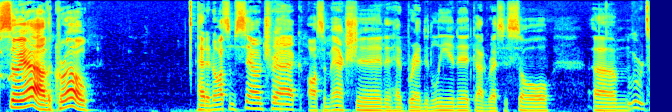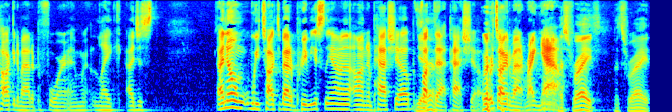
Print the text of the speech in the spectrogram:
So yeah, The Crow had an awesome soundtrack, awesome action. It had Brandon Lee in it. God rest his soul. Um, we were talking about it before, and like, I just. I know we talked about it previously on on a past show, but Yeah. fuck that past show. We're talking about it right now. that's right. That's right.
